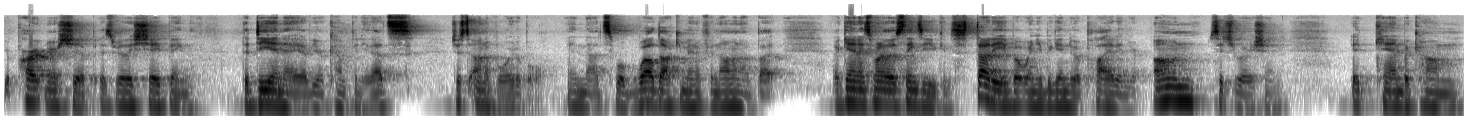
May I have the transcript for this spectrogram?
your partnership is really shaping the DNA of your company. That's just unavoidable, and that's a well documented phenomenon. But again, it's one of those things that you can study, but when you begin to apply it in your own situation, it can become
